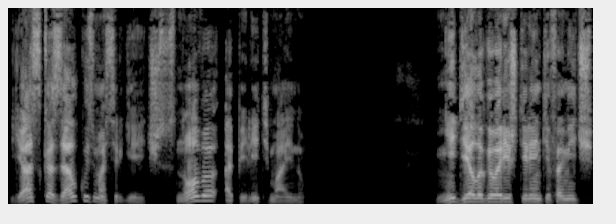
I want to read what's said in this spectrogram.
Я сказал, Кузьма Сергеевич, снова опилить Майну. Не дело, говоришь, Терентий Фомич,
